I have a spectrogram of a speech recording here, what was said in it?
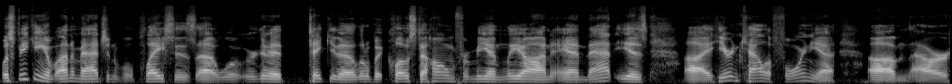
well. Speaking of unimaginable places, uh, we're going to take you to a little bit close to home for me and Leon, and that is uh, here in California. Um, our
